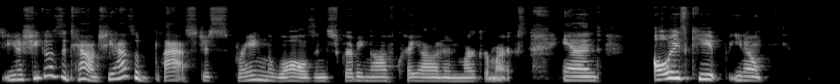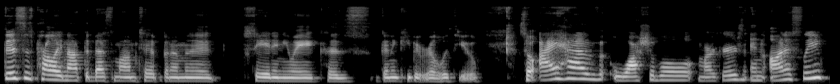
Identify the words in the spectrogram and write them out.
you know, she goes to town. She has a blast just spraying the walls and scrubbing off crayon and marker marks. And always keep, you know, this is probably not the best mom tip, but I'm going to say it anyway because I'm going to keep it real with you. So I have washable markers, and honestly,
